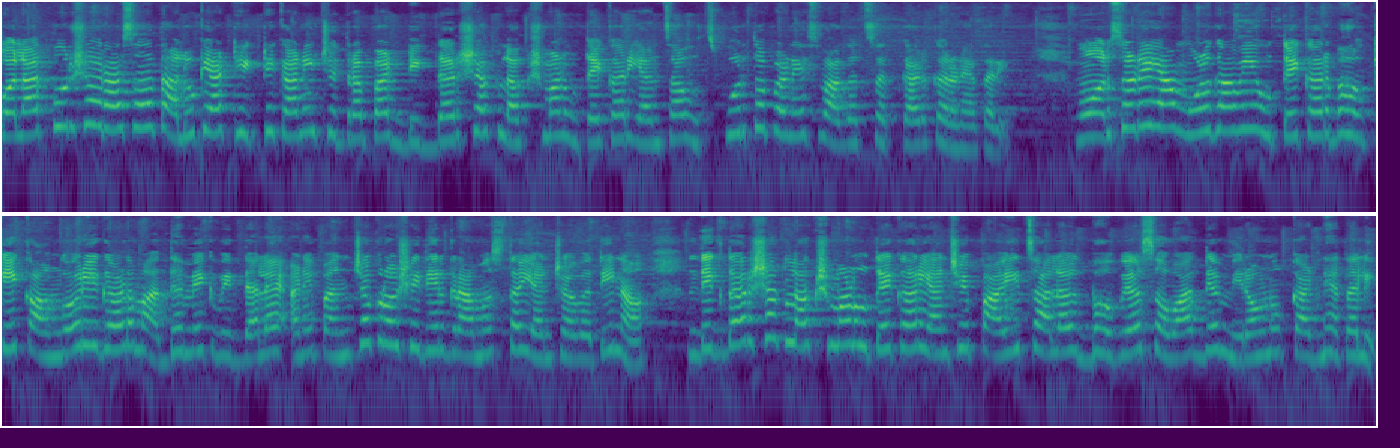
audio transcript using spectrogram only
पोलादपूर शहरासह तालुक्यात ठिकठिकाणी चित्रपट दिग्दर्शक लक्ष्मण उतेकर यांचा उत्स्फूर्तपणे स्वागत सत्कार करण्यात आले. मोरसडे या मूळ गावी उतेकर भावकी कांगोरीगड माध्यमिक विद्यालय आणि पंचक्रोशीतील ग्रामस्थ यांच्या वतीनं दिग्दर्शक लक्ष्मण उतेकर यांची पायी चालत भव्य सवाद्य मिरवणूक काढण्यात आली.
